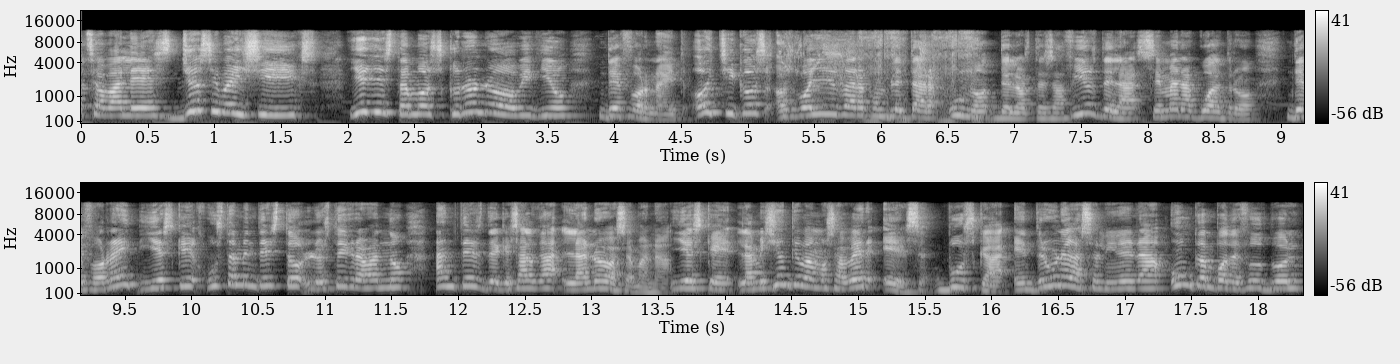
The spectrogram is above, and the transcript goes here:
Chavales, yo soy Baishix y hoy estamos con un nuevo vídeo de Fortnite. Hoy chicos os voy a ayudar a completar uno de los desafíos de la semana 4 de Fortnite. Y es que justamente esto lo estoy grabando antes de que salga la nueva semana. Y es que la misión que vamos a ver es Busca entre una gasolinera, un campo de fútbol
